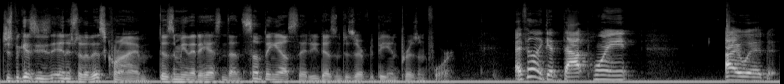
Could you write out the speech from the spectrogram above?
just because he's innocent of this crime doesn't mean that he hasn't done something else that he doesn't deserve to be in prison for. I feel like at that point, I would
